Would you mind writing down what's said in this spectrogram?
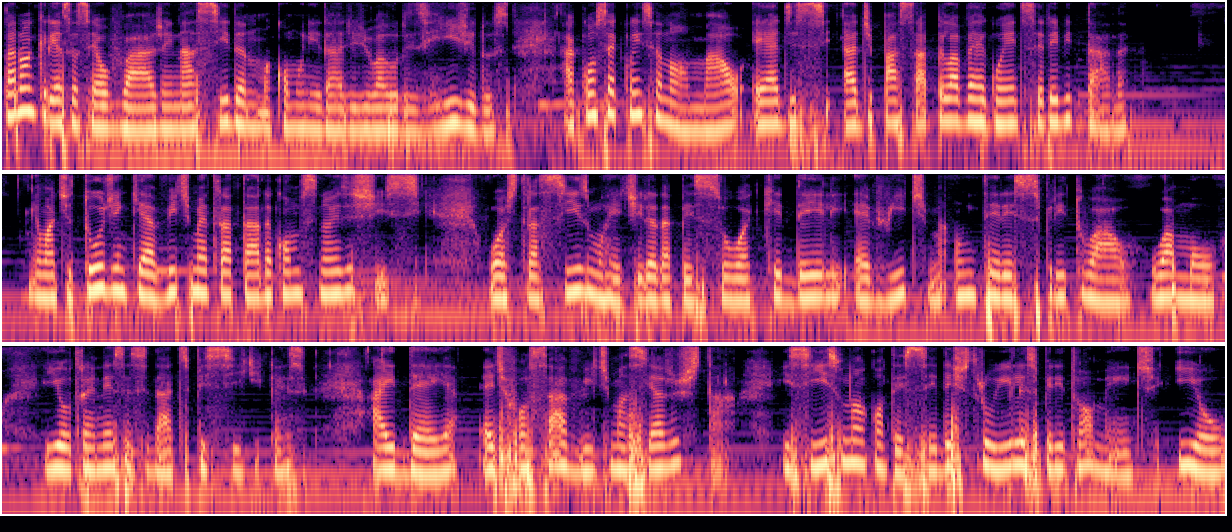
Para uma criança selvagem nascida numa comunidade de valores rígidos, a consequência normal é a de, a de passar pela vergonha de ser evitada é uma atitude em que a vítima é tratada como se não existisse. O ostracismo retira da pessoa que dele é vítima o interesse espiritual, o amor e outras necessidades psíquicas. A ideia é de forçar a vítima a se ajustar, e se isso não acontecer, destruí-la espiritualmente e ou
